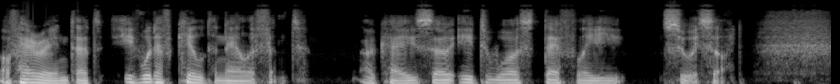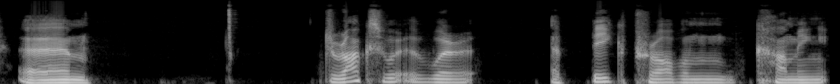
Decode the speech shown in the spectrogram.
of heroin that it would have killed an elephant. Okay, so it was definitely suicide. Um, drugs were, were a big problem coming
